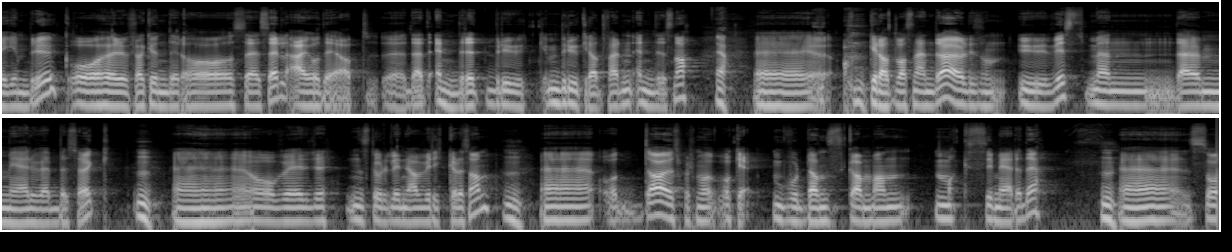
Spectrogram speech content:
egen bruk og hører fra kunder og ser selv, er jo det at eh, det er et endret bruk Brukeratferden endres nå. Ja. Eh, akkurat hva som er endra, er jo litt sånn uvisst, men det er mer webbesøk Mm. eh, over den store linja, virker det som. Mm. Eh, og da er jo spørsmålet OK, hvordan skal man maksimere det? Mm. Eh, så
